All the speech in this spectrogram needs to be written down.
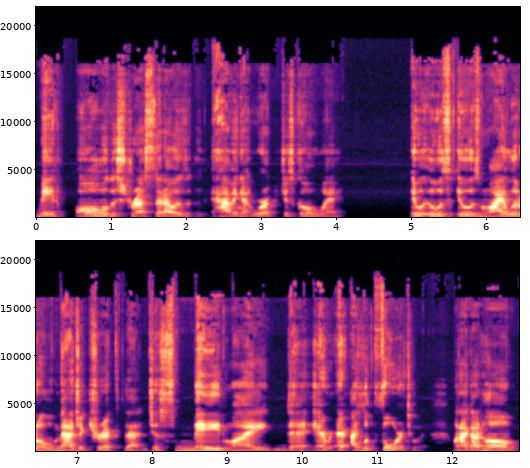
made all the stress that I was having at work just go away. It, it was it was my little magic trick that just made my day. I looked forward to it when I got home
